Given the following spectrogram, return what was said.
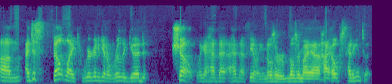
um i just felt like we are going to get a really good show like i had that i had that feeling and those are those are my uh, high hopes heading into it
